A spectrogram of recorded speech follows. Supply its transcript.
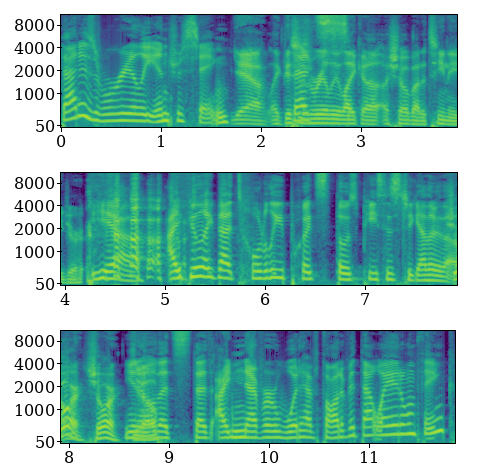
That is really interesting. Yeah, like this That's- is really like a, a show about a teenager. Yeah, I feel like that totally puts those pieces together, though. Sure, sure. You, know, that's that. I never would have thought of it that way. I don't think.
